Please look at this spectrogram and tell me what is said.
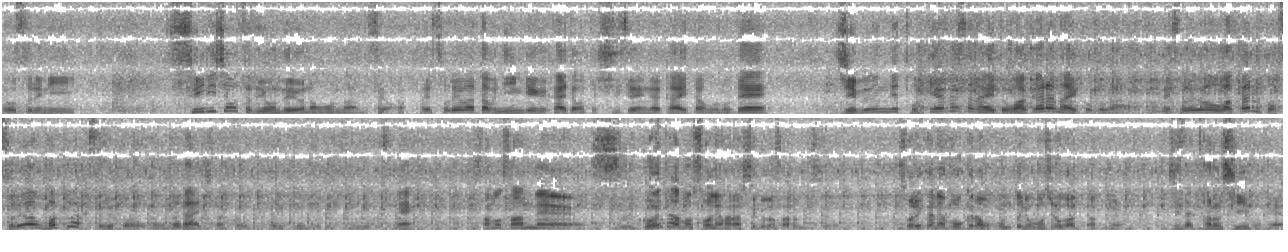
要するに推理小説で読んでるようなもんなんですよ。でそれは多分人間が書いたものって自然が書いたもので自分で解き明かさないとわからないことがでそれを分かるとそれはワクワクすると思うのが一番これに取り組んでる理由ですね。佐野さんねすごい楽しそうに話してくださるんですよ。それがね僕らも本当に面白かったんで。実際楽しいので。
